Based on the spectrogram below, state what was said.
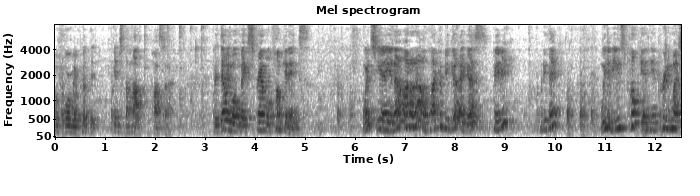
before we put it into the hot pasta. But then we won't make scrambled pumpkin eggs. Which, you know, I don't know. That could be good, I guess. Maybe. What do you think? We have used pumpkin in pretty much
